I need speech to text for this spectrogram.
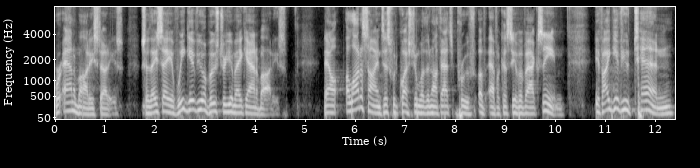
were antibody studies. So they say if we give you a booster, you make antibodies. Now, a lot of scientists would question whether or not that's proof of efficacy of a vaccine. If I give you 10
